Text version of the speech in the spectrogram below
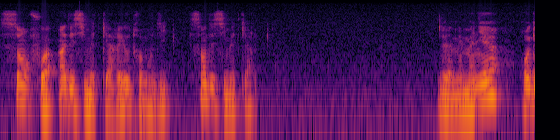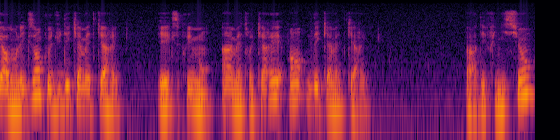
100 fois 1 décimètre carré, autrement dit 100 décimètres carrés. De la même manière, regardons l'exemple du décamètre carré et exprimons 1 mètre carré en décamètre carré. Par définition,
